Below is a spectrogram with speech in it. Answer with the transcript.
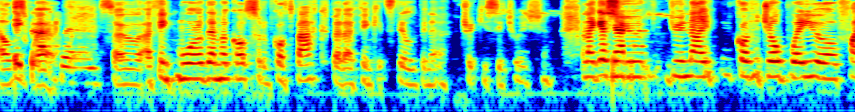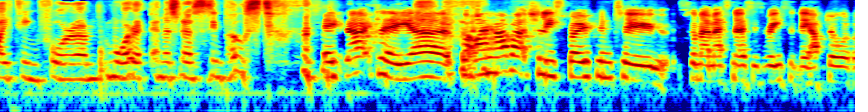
elsewhere. Exactly. So I think more of them have got sort of got back, but I think it's still been a tricky situation. And I guess yeah. you you and I got a job where you're fighting for um, more MS nurses in post. exactly. Yeah. So I have actually spoken to some MS nurses recently after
